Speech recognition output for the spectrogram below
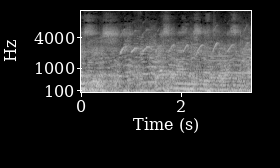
Message. Rastaman message from the Rastaman.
